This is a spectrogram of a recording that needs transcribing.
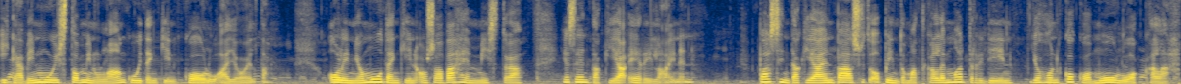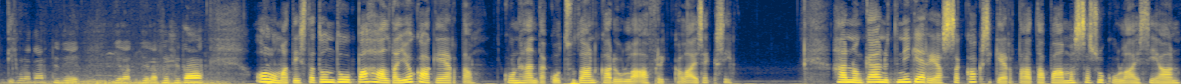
Ikävin muisto minulla on kuitenkin kouluajoilta. Olin jo muutenkin osa vähemmistöä ja sen takia erilainen. Passin takia en päässyt opintomatkalle Madridiin, johon koko muu luokka lähti. Olumatista tuntuu pahalta joka kerta, kun häntä kutsutaan kadulla afrikkalaiseksi. Hän on käynyt Nigeriassa kaksi kertaa tapaamassa sukulaisiaan,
